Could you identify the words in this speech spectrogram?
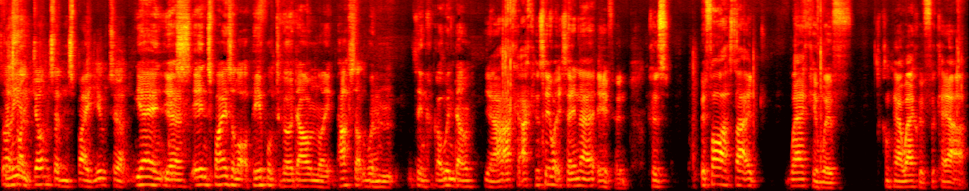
So that's Brilliant. like Johnson inspired you to. Yeah, and it's, it inspires a lot of people to go down like paths that they wouldn't think of going down. Yeah, I can see what you're saying there, Ethan. Because before I started working with the company I work with for KR,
